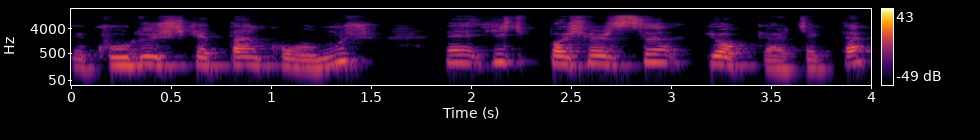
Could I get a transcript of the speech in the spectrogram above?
e, kurduğu şirketten kovulmuş. Ve hiç başarısı yok gerçekten.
